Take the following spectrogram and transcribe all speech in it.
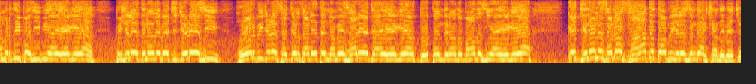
ਅਮਰਦੀਪ ਭਾਜੀ ਵੀ ਆਏ ਹੈਗੇ ਆ। ਪਿਛਲੇ ਦਿਨਾਂ ਦੇ ਵਿੱਚ ਜਿਹੜੇ ਅਸੀਂ ਹੋਰ ਵੀ ਜਿਹੜੇ ਸੱਜਣ ਸਾਡੇ ਇੱਥੇ ਨਵੇਂ ਸਾਰੇ ਅੱਜ ਆਏ ਹੈਗੇ ਆ। ਦੋ ਤਿੰਨ ਦਿਨਾਂ ਤੋਂ ਬਾਅਦ ਅਸੀਂ ਆਏ ਹੈਗੇ ਆ ਕਿ ਜਿਨ੍ਹਾਂ ਨੇ ਸਾਡਾ ਸਾਥ ਦਿੱਤਾ ਪਿਛਲੇ ਸੰਘਰਸ਼ਾਂ ਦੇ ਵਿੱਚ।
